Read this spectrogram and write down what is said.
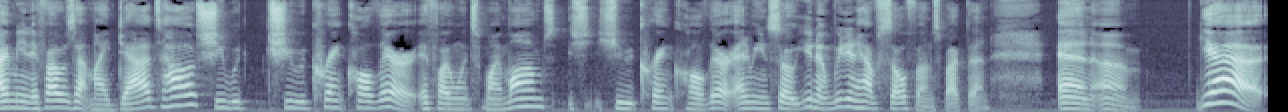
I mean, if I was at my dad's house, she would she would crank call there. If I went to my mom's, she, she would crank call there. I mean, so you know, we didn't have cell phones back then, and um, yeah,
